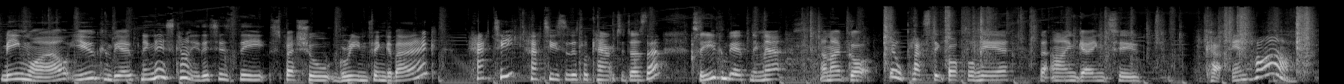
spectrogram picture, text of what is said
meanwhile, you can be opening this, can't you? This is the special green finger bag. Hattie, Hattie's the little character does that. So you can be opening that, and I've got a little plastic bottle here that I'm going to cut in half.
